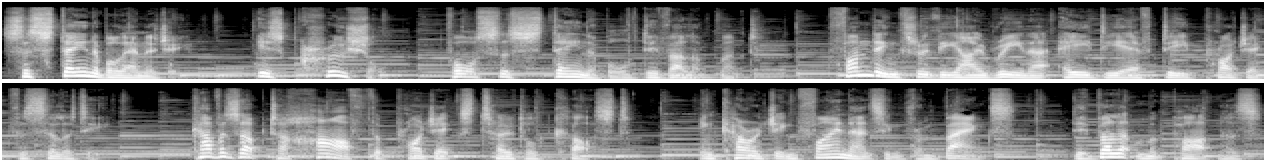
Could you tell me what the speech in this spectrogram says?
Sustainable energy is crucial for sustainable development. Funding through the IRENA ADFD project facility covers up to half the project's total cost, encouraging financing from banks, development partners,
